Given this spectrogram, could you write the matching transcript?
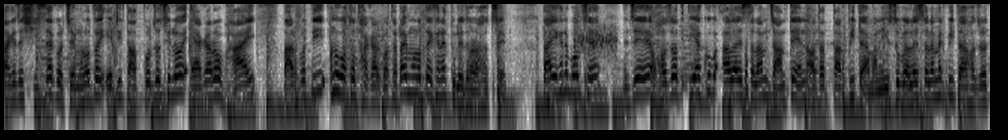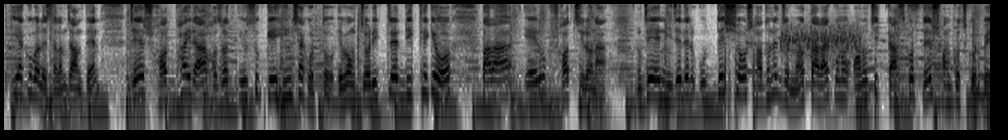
তাকে যে সিজদা করছে, মূলত এটি তাৎপর্য ছিল এগারো ভাই তার প্রতি অনুগত থাকার কথাটাই মূলত এখানে তুলে ধরা হচ্ছে। তাই এখানে বলছে যে হজরত ইয়াকুব আলাইসাল্লাম জানতেন, অর্থাৎ তার পিতা মানে ইউসুফ আলাইসাল্লামের পিতা হজরত ইয়াকুব আলাইসাল্লাম জানতেন যে, সৎ ভাইরা হজরত ইউসুফকে হিংসা করত এবং চরিত্রের দিক থেকেও তারা এরূপ সৎ ছিল না, যে নিজেদের উদ্দেশ্য সাধনের জন্য তারা কোনো অনুচিত কাজ করতে সংকোচ করবে।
